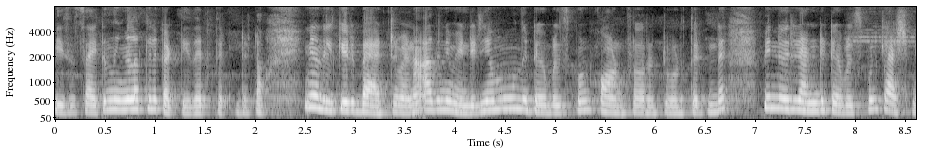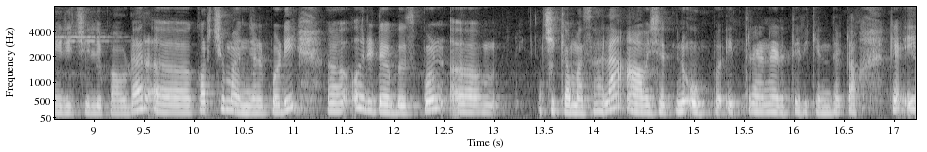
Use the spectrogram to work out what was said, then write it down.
പീസസ് ആയിട്ട് നീളത്തിൽ കട്ട് ചെയ്ത് എടുത്തിട്ടുണ്ട് കേട്ടോ. ഇനി അതിലേക്ക് ഒരു ബാറ്റർ വേണം. അതിന് വേണ്ടിയിട്ട് ഞാൻ മൂന്ന് ടേബിൾ സ്പൂൺ കോൺഫ്ലോർ ഇട്ട് കൊടുത്തിട്ടുണ്ട്. പിന്നെ ഒരു രണ്ട് table spoon Kashmiri chilli powder കുറച്ച് മഞ്ഞൾപ്പൊടി ഒരു ടേബിൾ സ്പൂൺ ചിക്കൻ മസാല ആവശ്യത്തിന് ഉപ്പ്. ഇത്രയാണ് എടുത്തിരിക്കുന്നത് കേട്ടോ ഈ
